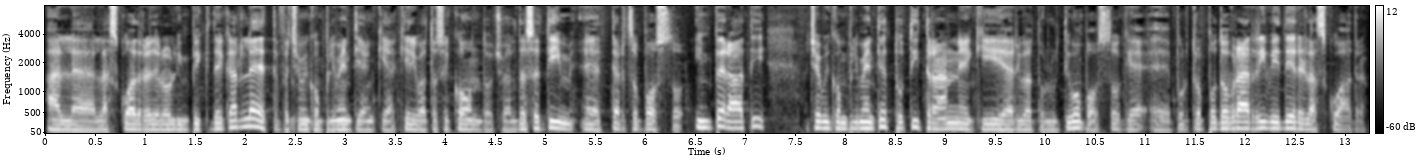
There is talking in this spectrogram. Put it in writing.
alla squadra dell'Olympique de Carlet. Facciamo i complimenti anche a chi è arrivato secondo, cioè al Dasa Team e terzo posto Imperati. Facciamo i complimenti a tutti, tranne chi è arrivato all'ultimo posto, che eh, purtroppo dovrà rivedere la squadra.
